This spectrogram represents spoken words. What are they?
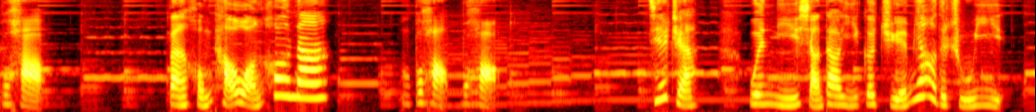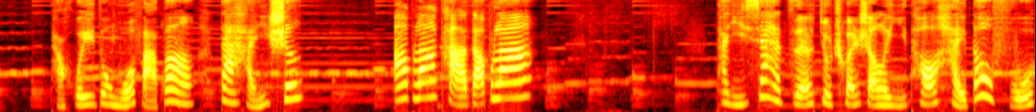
不好；扮红桃王后呢，不好，不好。接着，温妮想到一个绝妙的主意，她挥动魔法棒，大喊一声：“阿布拉卡达布拉！”他一下子就穿上了一套海盗服，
